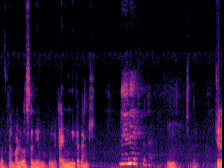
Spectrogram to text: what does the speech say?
బతుకమ్మ పండుగ వస్తుంది టైం ఉంది ఇంకా దానికి. తిన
